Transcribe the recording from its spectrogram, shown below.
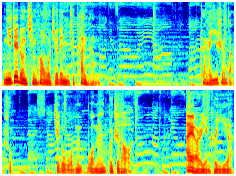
你这种情况，我觉得你去看看吧，看看医生咋说。这个我们我们不知道啊。爱尔眼科医院。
